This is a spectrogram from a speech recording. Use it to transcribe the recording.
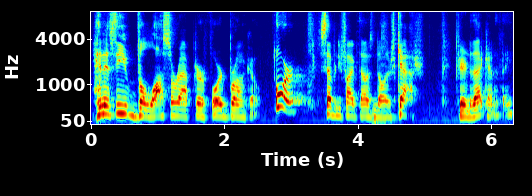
Hennessey Velociraptor Ford Bronco or $75,000 cash if you're into that kind of thing.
